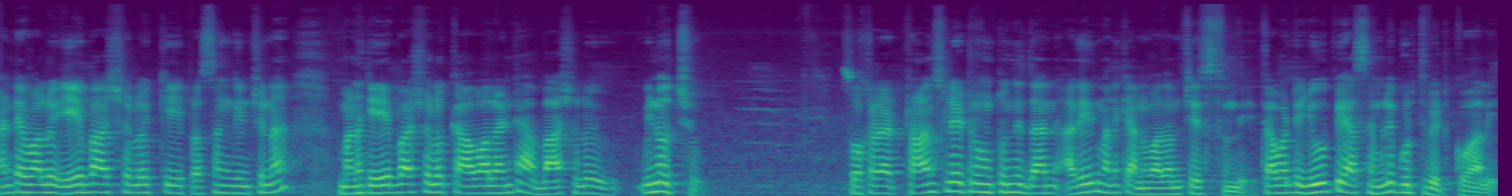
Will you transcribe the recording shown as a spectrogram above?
అంటే వాళ్ళు ఏ భాషలోకి ప్రసంగించినా మనకి ఏ భాషలో కావాలంటే ఆ భాషలో వినొచ్చు. సో అక్కడ ట్రాన్స్లేటర్ ఉంటుంది. దాన్ని అది మనకి అనువాదం చేస్తుంది. కాబట్టి యూపీ అసెంబ్లీ గుర్తుపెట్టుకోవాలి.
